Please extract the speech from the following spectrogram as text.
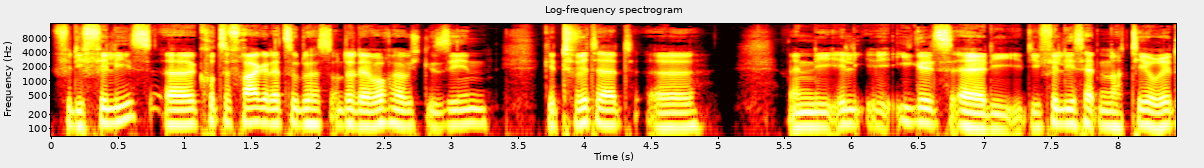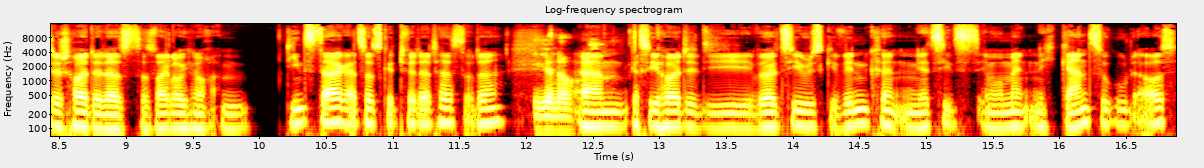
für die Phillies. Äh, kurze Frage dazu: Du hast unter der Woche habe ich gesehen getwittert, äh, wenn die Eagles, äh, die die Phillies hätten noch theoretisch heute das, das war glaube ich noch am Dienstag, als du es getwittert hast, oder? Genau. ähm, dass sie heute die World Series gewinnen könnten. Jetzt sieht es im Moment nicht ganz so gut aus.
